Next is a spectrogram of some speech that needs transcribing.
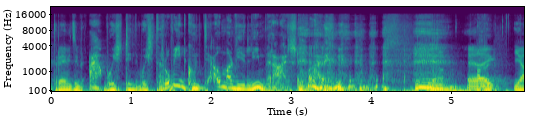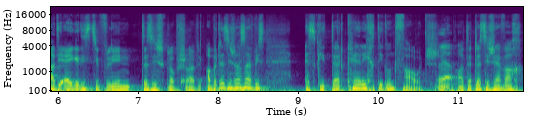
der Remy sagt, ah, wo ist denn, wo ist der Robin? Kommt ja auch mal wieder rein, ist normal. ja. Ja, Aber, ja, die Eigendisziplin, das ist glaube ich schon etwas. Aber das ist auch so etwas, es gibt dort kein richtig und falsch. Ja. Oder das ist einfach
